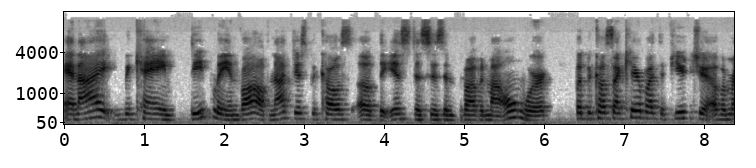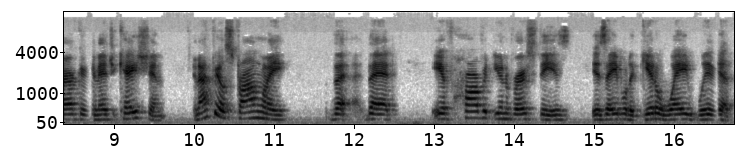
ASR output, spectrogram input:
And I became deeply involved, not just because of the instances involving my own work, but because I care about the future of American education. And I feel strongly that that if Harvard University is, is able to get away with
